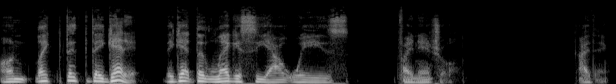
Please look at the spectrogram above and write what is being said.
on like they, they get it. They get the legacy outweighs financial. I think,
